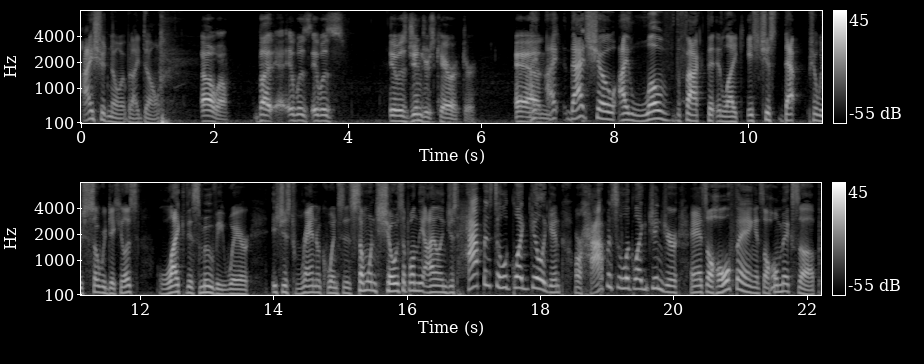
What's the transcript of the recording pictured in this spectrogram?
I should know it, but I don't. Oh well, but it was it was it was Ginger's character, and I, I, that show, I love the fact that it like it's just that show is so ridiculous, like this movie where it's just random coincidence. Someone shows up on the island, just happens to look like Gilligan or happens to look like Ginger, and it's a whole thing. It's a whole mix up.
